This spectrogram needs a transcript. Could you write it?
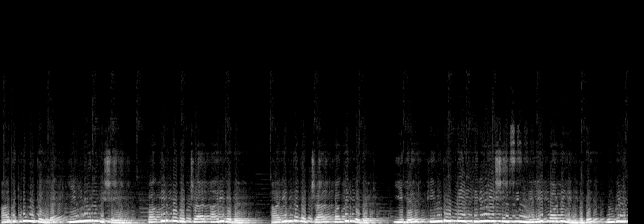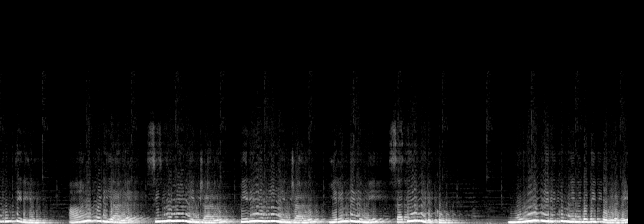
அதுக்கு முதல்ல இன்னொரு விஷயம். பகிர்பவற்றால் அறிவது. அறிந்தவற்றால் பகிர்வது. இது கிந்தோட்டை கிரியேஷன்ஸின் நிலைப்பாடு என்பது உங்களுக்கும் தெரியும். ஆனபடியால சின்ன மீன் என்றாலும் பெரிய மீன் என்றாலும் இரண்டிலுமே சதயம் இருக்கும். முழு இருக்கும் என்பதை போலவே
